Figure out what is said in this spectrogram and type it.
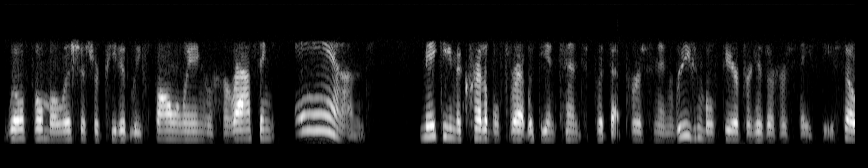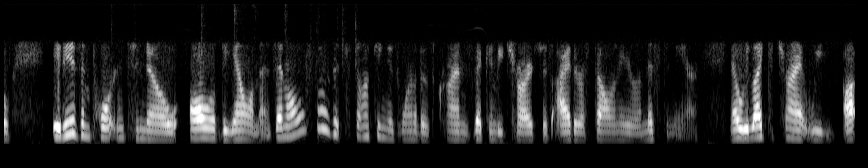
willful, malicious, repeatedly following or harassing, and making the credible threat with the intent to put that person in reasonable fear for his or her safety. So it is important to know all of the elements, and also that stalking is one of those crimes that can be charged as either a felony or a misdemeanor. Now we like to try we uh,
